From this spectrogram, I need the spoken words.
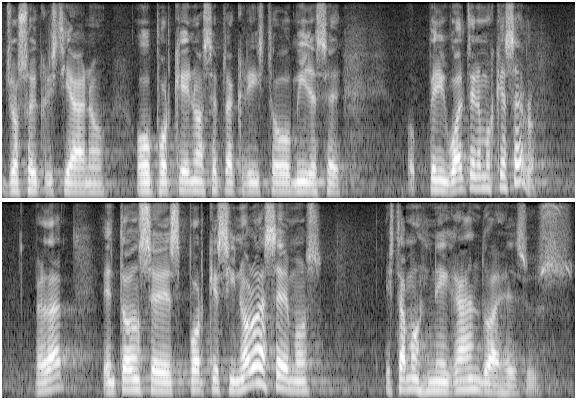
yo soy cristiano, o por qué no acepta a Cristo, o mírese. Pero igual tenemos que hacerlo, ¿verdad? Entonces, porque si no lo hacemos, estamos negando a Jesús.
